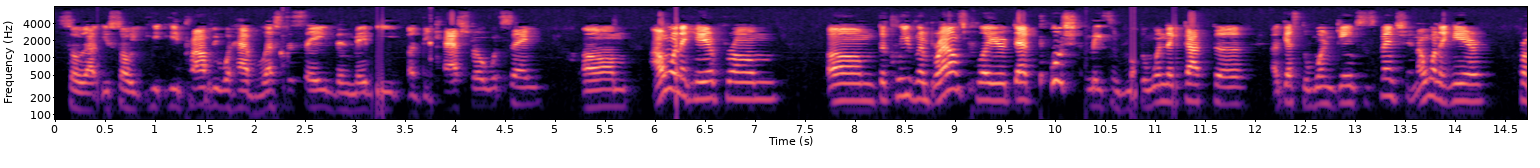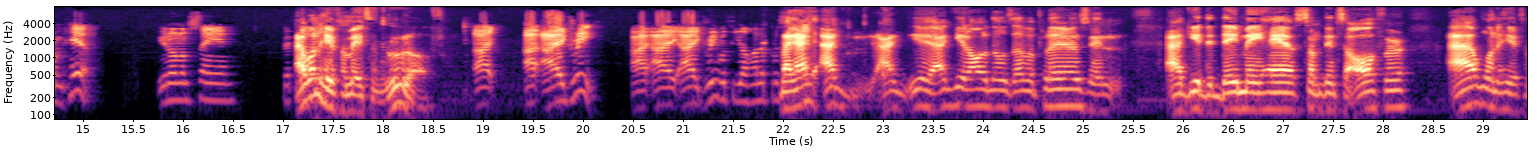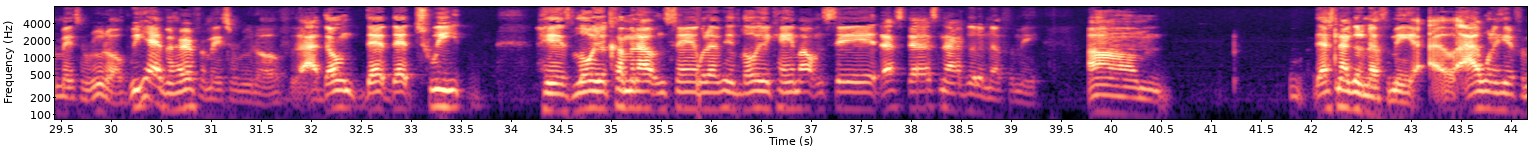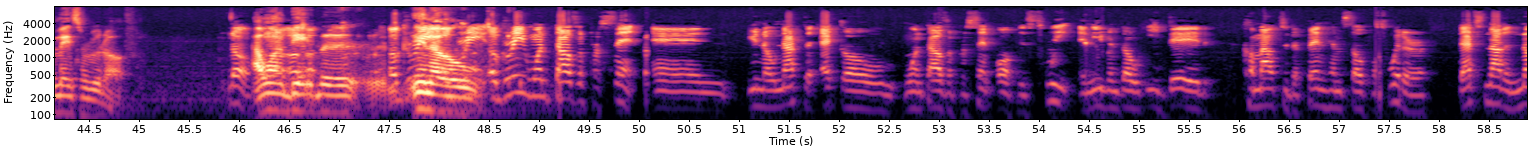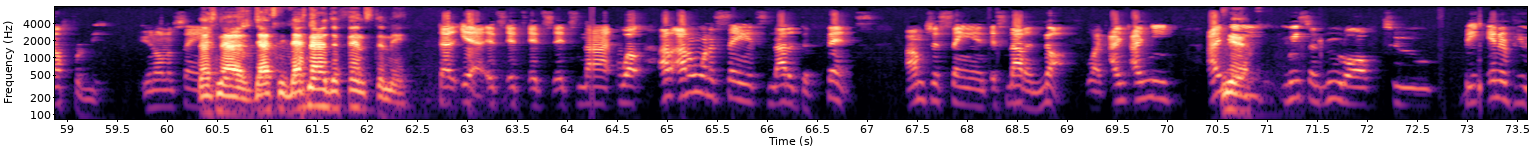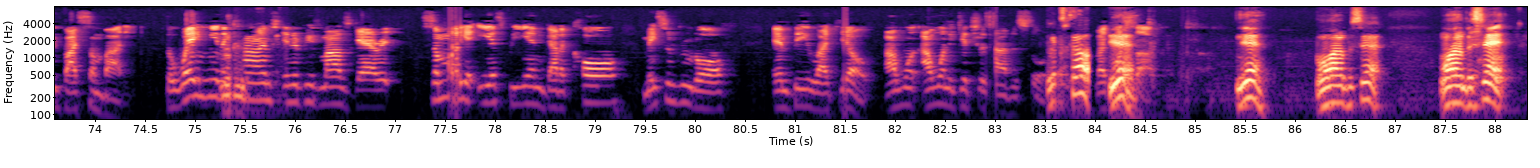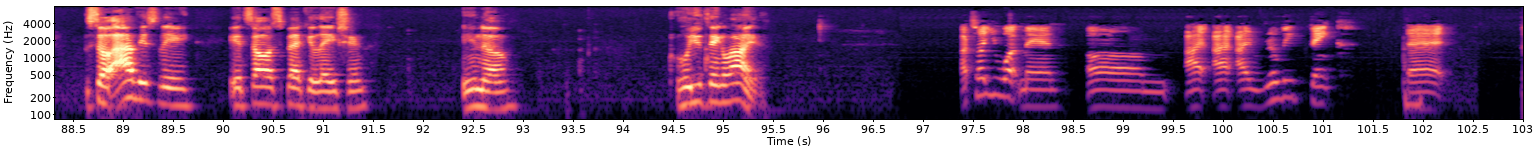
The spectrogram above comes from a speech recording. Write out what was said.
so that you so he, he probably would have less to say than maybe a DeCastro would say. Um, I want to hear from um the Cleveland Browns player that pushed Mason Rudolph, the one that got the I guess the one game suspension. I want to hear from him. You know what I'm saying? Because I want to hear from Mason Rudolph. I I, agree. I, I, I agree with you 100. percent Like I, I I yeah I get all those other players and I get that they may have something to offer. I want to hear from Mason Rudolph. We haven't heard from Mason Rudolph. I don't that that tweet his lawyer coming out and saying whatever his lawyer came out and said that's that's not good enough for me. Um, that's not good enough for me. I, I want to hear from Mason Rudolph. No, I want to uh, be able to, agree, you know, agree, agree, one thousand percent, and you know, not to echo one thousand percent off his tweet. And even though he did come out to defend himself on Twitter, that's not enough for me. You know what I'm saying? that's not that's that's not a defense to me. that yeah, it's it's it's it's not. Well, I, I don't want to say it's not a defense. I'm just saying it's not enough. Like I I need I need Yeah. Mason Rudolph to be interviewed by somebody. The way Mina Mhm. Kimes interviewed Myles Garrett, somebody at ESPN got a call Mason Rudolph and be like, "Yo, I want I want to get your side of the story. Let's talk. Like, Yeah. what's up?" Yeah, one hundred percent, one hundred percent. So obviously, it's all speculation. You know, who you think lying? I tell you what, man. Um, I, I I really think that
